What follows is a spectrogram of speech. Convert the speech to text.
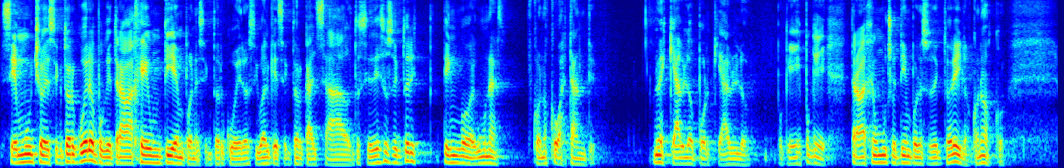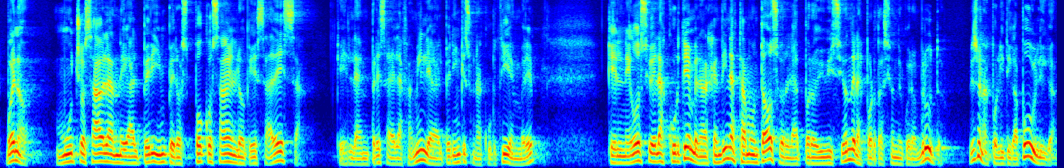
sé mucho del sector cuero, porque trabajé un tiempo en el sector cueros, igual que el sector calzado. Entonces, de esos sectores tengo algunas, conozco bastante. No es que hablo porque hablo, porque es porque trabajé mucho tiempo en esos sectores y los conozco. Bueno, muchos hablan de Galperín, pero pocos saben lo que es ADESA, que es la empresa de la familia Galperín, que es una curtiembre, que el negocio de las curtiembres en Argentina está montado sobre la prohibición de la exportación de cuero en bruto. Es una política pública.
